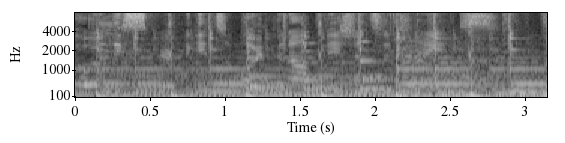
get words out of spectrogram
Holy Spirit, begin to open up visions and dreams.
